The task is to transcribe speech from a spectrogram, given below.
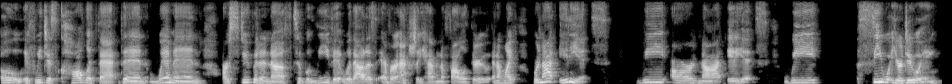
oh, if we just call it that, then women are stupid enough to believe it without us ever actually having to follow through. And I'm like, we're not idiots. We are not idiots. We see what you're doing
